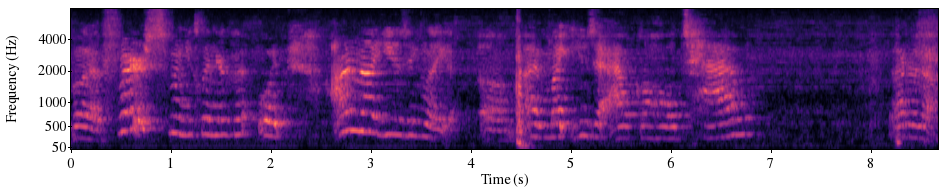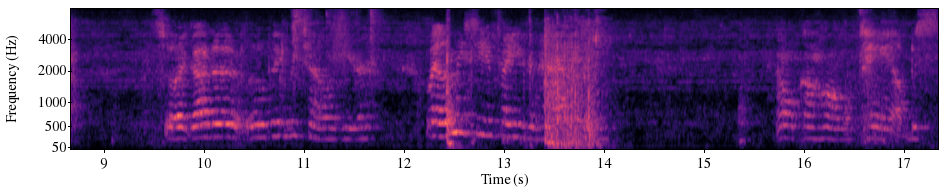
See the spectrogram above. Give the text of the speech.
But first, when you clean your cut, I'm not using like, um, I might use an alcohol tab. I don't know. So I got a little paper towel here. Wait, let me see if I even have any alcohol tabs.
